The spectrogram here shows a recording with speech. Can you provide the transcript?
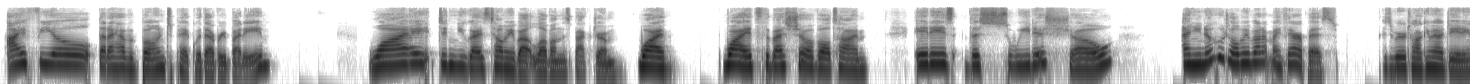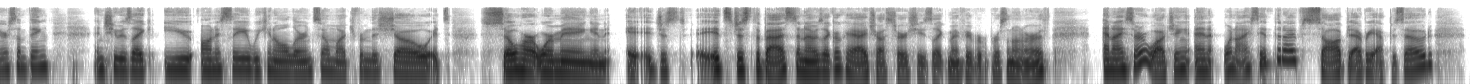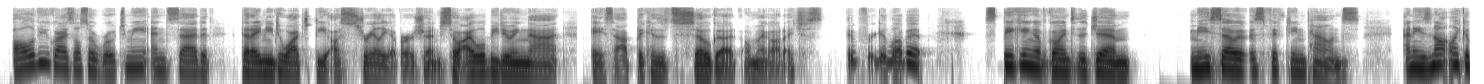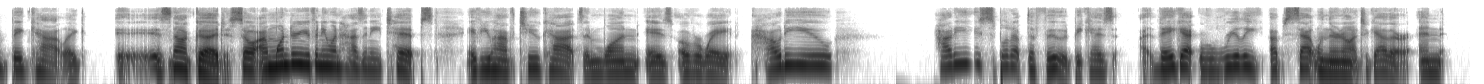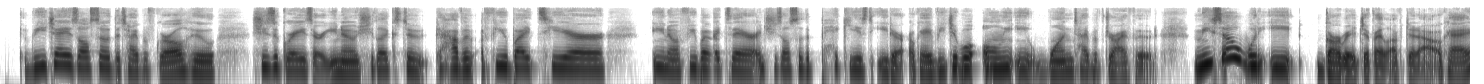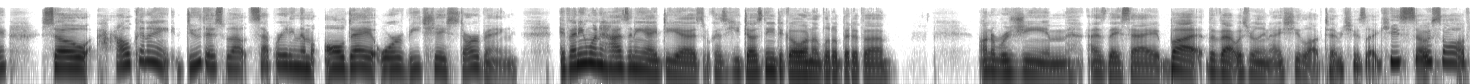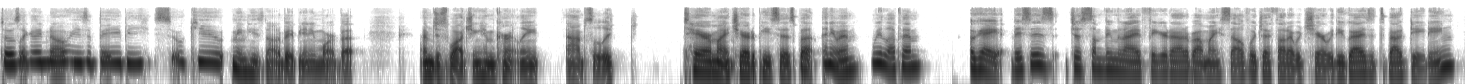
I feel that I have a bone to pick with everybody. Why didn't you guys tell me about Love on the Spectrum? Why? Why? It's the best show of all time. It is the sweetest show. And you know who told me about it? My therapist. Because we were talking about dating or something. And she was like, You honestly, we can all learn so much from this show. It's so heartwarming and it, it just, it's just the best. And I was like, Okay, I trust her. She's like my favorite person on earth. And I started watching. And when I say that I've sobbed every episode, all of you guys also wrote to me and said that I need to watch the Australia version. So I will be doing that ASAP because it's so good. Oh my God, I just, I freaking love it. Speaking of going to the gym, Miso is 15 pounds and he's not like a big cat. Like, it's not good. So I'm wondering if anyone has any tips. If you have two cats and one is overweight, how do you, how do you split up the food? Because uh, they get really upset when they're not together. And Viche is also the type of girl who she's a grazer. You know, she likes to have a, a, few bites here, you know, a few bites there. And she's also the pickiest eater. Okay. Viche will only eat one type of dry food. Miso would eat garbage if I left it out. Okay. So, how can I do this without separating them all day or Viche starving? If anyone has any ideas, because he does need to go on a little bit of a on a regime, as they say. But the vet was really nice. She loved him. She was like, he's so soft. I was like, I know he's a baby. He's so cute. I mean, he's not a baby anymore, but I'm just watching him currently absolutely tear my chair to pieces. But anyway, we love him. Okay, this is just something that I figured out about myself, which I thought I would share with you guys. It's about dating.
